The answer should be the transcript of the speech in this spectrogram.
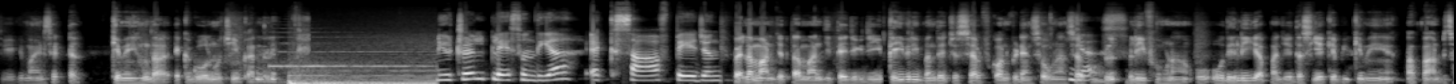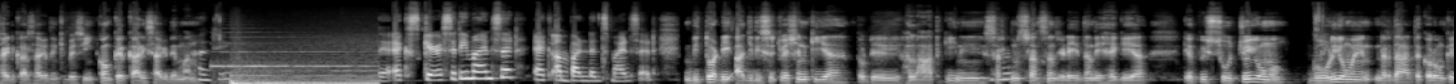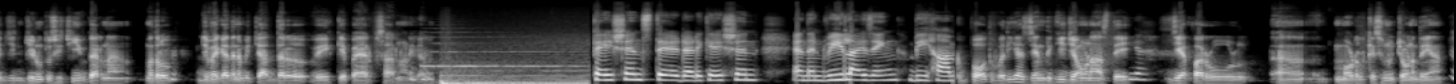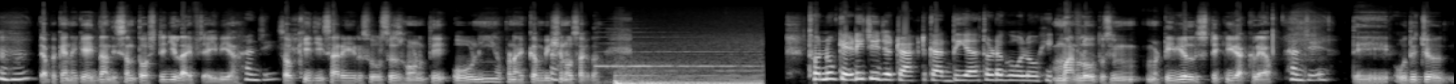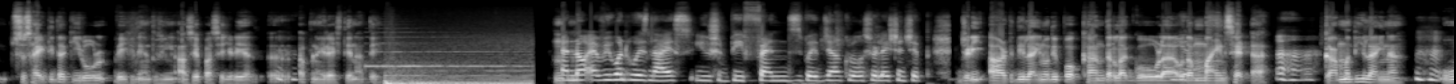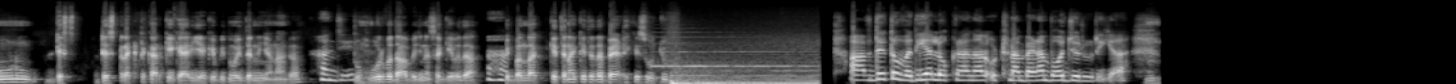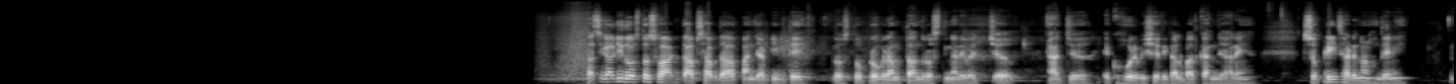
ਸੀ ਕਿ ਮਾਈਂਡਸੈਟ ਕਿਵੇਂ ਹੁੰਦਾ ਇੱਕ ਗੋਲ ਨੂੰ ਅਚੀਵ ਕਰਨ ਲਈ? ਨਿਊਟਰਲ ਪਲੇਸ ਹੁੰਦੀ ਆ ਇੱਕ ਸਾਫ਼ ਪੇਜੰਗ ਪਹਿਲਾ ਮਨ ਜਿੱਤਾ ਮਨ ਜਿੱਤੇ ਜਗਜੀਤ। ਕਈ ਵਾਰੀ ਬੰਦੇ 'ਚ ਸੈਲਫ ਕੌਨਫੀਡੈਂਸ ਹੋਣਾ ਸੈਲਫ Yes. ਬਲੀਫ ਹੋਣਾ ਉਹ ਉਹਦੇ ਲਈ ਆਪਾਂ ਜੇ ਦਸੀਏ ਕਿ ਵੀ ਕਿਵੇਂ ਆਪਾਂ ਡਿਸਾਈਡ ਕਰ ਸਕਦੇ ਹਾਂ ਕਿ ਵੀ ਅਸੀਂ ਕੌਂਕਰ ਕਰ ਹੀ ਸਕਦੇ ਮਨ ਨੂੰ। ਹਾਂਜੀ। ਇੱਕ ਸਕੇਰਸਿਟੀ ਮਾਈਂਡਸੈਟ ਇੱਕ ਅਬੰਡੈਂਸ ਮਾਈਂਡਸੈਟ ਵੀ ਤੁਹਾਡੀ ਅੱਜ ਦੀ ਸਿਚੁਏਸ਼ਨ ਕੀ ਆ? ਤੁਹਾਡੇ ਹਾਲਾਤ ਕੀ ਨੇ? ਸਰਕਮਸਟੈਂਸਸ ਜਿਹੜੇ ਇਦਾਂ ਦੇ ਹੈਗੇ ਆ ਕਿ ਤੁਸੀਂ ਸੋਚੋ ਹੀ ਹੋਵੋ ਗੋਲ ਹੀ ਉਵੇਂ ਨਿਰਧਾਰਿਤ ਕਰੋ ਕਿ ਜਿ- ਜਿਹਨੂੰ ਤੁਸੀਂ ਅਚੀਵ ਕਰਨਾ ਮਤਲਬ ਜਿਵੇਂ ਕਹਿੰਦੇ ਨੇ ਵੀ ਚਾਦਰ ਵੇਖ ਕੇ ਪੈਰ ਪਸਾਰਨ ਵਾਲੀ ਗੱਲ। ਤੇ ਡੈਡੀਕੇਸ਼ਨ ਐਂਡ ਦੈਨ ਰੀਅਲਾਈਜ਼ਿੰਗ ਵੀ ਹਾਂ ਇੱਕ ਬਹੁਤ ਵਧੀਆ ਜ਼ਿੰਦਗੀ ਜਿਉਣ ਵਾਸਤੇ Yes. ਜੇ ਆਪਾਂ ਰੋਲ ਮਾਡਲ ਕਿਸ ਨੂੰ ਚੁਣਦੇ ਆ ਤੇ ਆਪਾਂ ਕਹਿੰਦੇ ਕਿ ਇਦਾਂ ਦੀ ਸੰਤੁਸ਼ਟ ਜੀ ਲਾਈਫ ਚਾਹੀਦੀ ਆ। ਹਾਂਜੀ। ਸੌਖੀ ਜੀ ਸਾਰੇ ਰਿਸੋਰਸਸ ਹੋਣ ਤੇ ਉਹ ਨਹੀਂ ਆਪਣਾ ਇੱਕ ਐਂਬੀਸ਼ਨ ਹੋ ਸਕਦਾ। ਤੁਹਾਨੂੰ ਕਿਹੜੀ ਚੀਜ਼ ਅਟਰੈਕਟ ਕਰਦੀ ਆ? ਤੁਹਾਡਾ ਗੋਲ ਉਹੀ। ਮੰਨ ਲਓ ਤੁਸੀਂ ਮਟੀਰੀਅਲ ਸਟਿੱਕੀ ਰੱਖ ਲਿਆ। ਹਾਂਜੀ। ਤੇ ਉਹਦੇ ਚ ਸੋਸਾਇਟੀ ਦਾ ਕੀ ਰੋਲ ਵੇਖਦੇ ਆ ਤੁਸੀਂ? ਆਸੇ-ਪਾਸੇ ਜਿਹੜੇ ਆਪਣੇ ਰਿਸ਼ਤੇ ਨਾਤੇ। and not everyone who is nice you should be friends with ਜਾਂ close relationship ਜਿਹੜੀ ਆਰਟ ਦੀ ਲਾਈਨ ਉਹਦੀ ਭੁੱਖ ਆ, ਅੰਦਰਲਾ ਗੋਲ ਆ ਉਹਦਾ Yes. ਮਾਈਂਡ ਸੈਟ ਆ। ਹਾਂ ਕੰਮ ਦੀ ਲਾਈਨ ਆ ਉਹਨੂੰ ਡਿਸਟਰੈਕਟ ਕਰਕੇ ਕਹਿ ਰਹੀ ਹੈ ਕਿ ਵੀ ਤੂੰ ਇੱਧਰ ਨਹੀਂ ਜਾਣਾਗਾ। ਹਾਂਜੀ। ਤੂੰ ਹੋਰ ਵਧਾ ਬਿਜ਼ਨਸ ਅੱਗੇ ਵਧਾ। uh-huh। ਇਹ ਬੰਦਾ ਕਿਤੇ ਨਾ ਕਿਤੇ ਤਾਂ ਬੈਠ ਕੇ ਸੋਚੂ। ਆਪਦੇ ਤੋਂ ਵਧੀਆ ਲੋਕਾਂ ਨਾਲ ਉੱਠਣਾ ਬਹਿਣਾ ਬਹੁਤ ਜ਼ਰੂਰੀ ਆ। ਸਤਿ ਸ਼੍ਰੀ ਅਕਾਲ ਜੀ ਦੋਸਤੋ ਸਵਾਗਤ ਆਪ ਸਭ ਦਾ ਪੰਜਾਬ ਟੀਵੀ ਤੇ। ਦੋਸਤੋ ਪ੍ਰੋਗਰਾਮ ਤੰਦਰੁਸਤੀਆਂ ਦੇ ਵਿੱਚ ਅੱਜ ਇੱਕ ਹੋਰ ਵਿਸ਼ੇ ਤੇ ਗੱਲਬਾਤ ਕਰਨ ਜਾ ਰਹੇ ਹਾਂ। ਸੁਪ੍ਰੀਤ ਸਾਡੇ ਨਾਲ ਹੁੰਦੇ ਨੇ।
